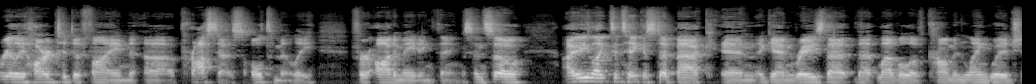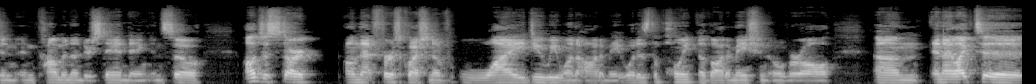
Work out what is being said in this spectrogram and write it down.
really hard to define uh, process ultimately for automating things. And so I like to take a step back and again raise that that level of common language and, and common understanding. And so I'll just start on that first question of why do we want to automate? What is the point of automation overall? Um, and I like to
